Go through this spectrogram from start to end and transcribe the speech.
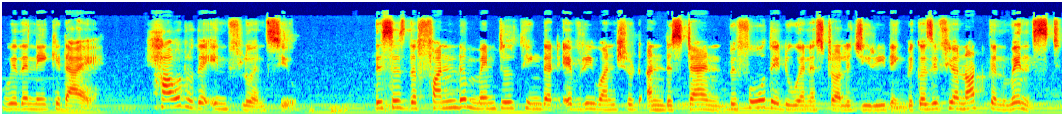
with a naked eye, how do they influence you? This is the fundamental thing that everyone should understand before they do an astrology reading. Because if you're not convinced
